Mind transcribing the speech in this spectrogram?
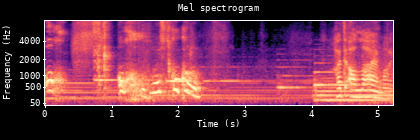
Oh! Oh! Mis kokulu. Hadi Allah'a emanet.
